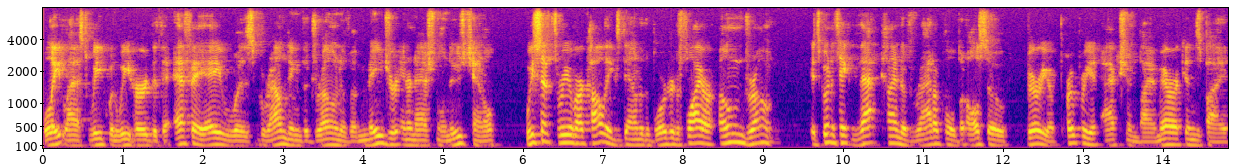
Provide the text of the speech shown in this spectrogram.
late last week when we heard that the FAA was grounding the drone of a major international news channel, we sent three of our colleagues down to the border to fly our own drone. It's going to take that kind of radical, but also very appropriate action by Americans, by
